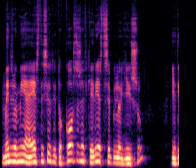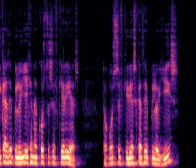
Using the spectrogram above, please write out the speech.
Μένεις με μία αίσθηση ότι το κόστος ευκαιρίας της επιλογής σου, γιατί κάθε επιλογή έχει ένα κόστος ευκαιρίας. Το κόστος ευκαιρίας κάθε επιλογής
